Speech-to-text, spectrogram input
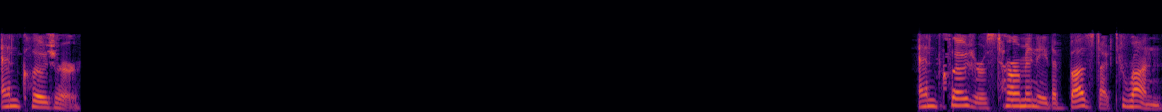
Enclosure Enclosures terminate a bus duct run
